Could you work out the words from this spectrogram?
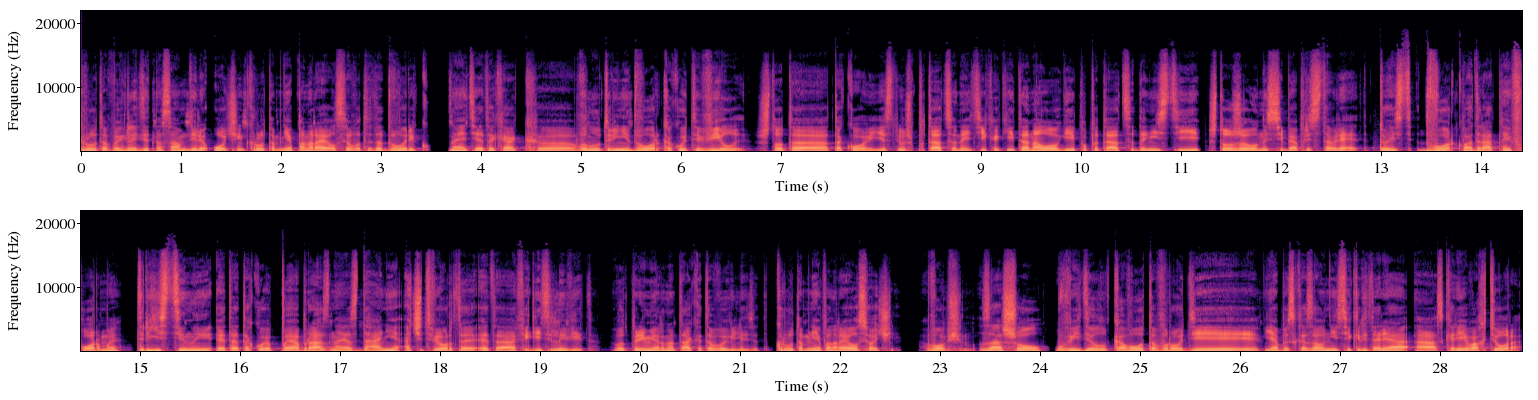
Круто, выглядит на самом деле очень круто. Мне понравился вот этот дворик. Знаете, это как э, внутренний двор какой-то виллы, что-то такое, если уж пытаться найти какие-то аналогии, попытаться донести, что же он из себя представляет. То есть двор квадратной формы, три стены — это такое П-образное здание, а четвертое — это офигительный вид. Вот примерно так это выглядит. Круто, мне понравилось очень. В общем, зашел, увидел кого-то вроде, я бы сказал, не секретаря, а скорее вахтера.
